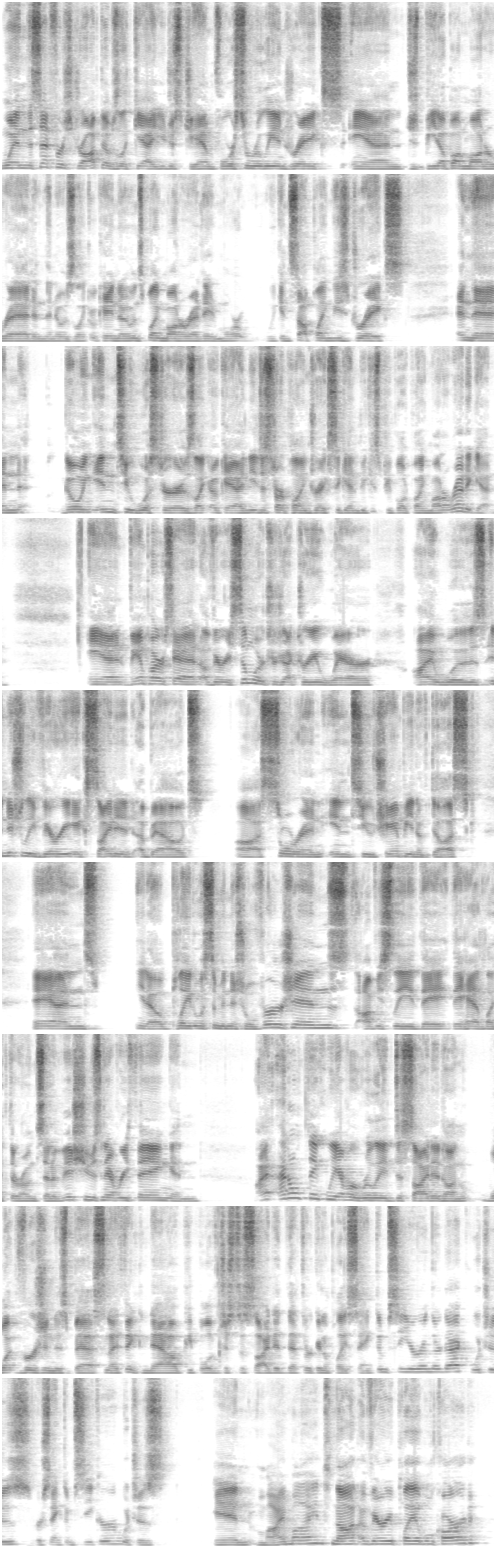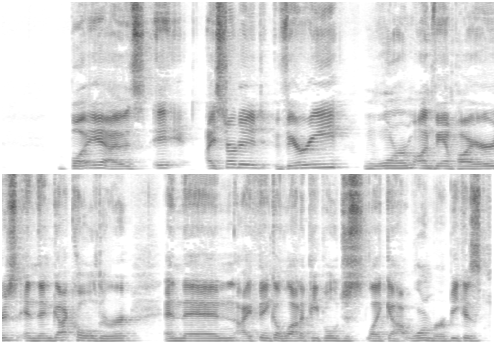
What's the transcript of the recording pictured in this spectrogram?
when the set first dropped, I was like, yeah, you just jam four Cerulean Drakes and just beat up on mono red. And then it was like, okay, no one's playing mono red anymore. We can stop playing these Drakes. And then going into Worcester, was like, okay, I need to start playing Drakes again because people are playing mono red again. And Vampires had a very similar trajectory where I was initially very excited about uh, Sorin into Champion of Dusk. And you know, played with some initial versions. Obviously, they they had like their own set of issues and everything. And I, I, don't think we ever really decided on what version is best. And I think now people have just decided that they're going to play Sanctum Seer in their deck, which is or Sanctum Seeker, which is in my mind not a very playable card. But yeah, it was. It, I started very warm on vampires and then got colder. And then I think a lot of people just like got warmer because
